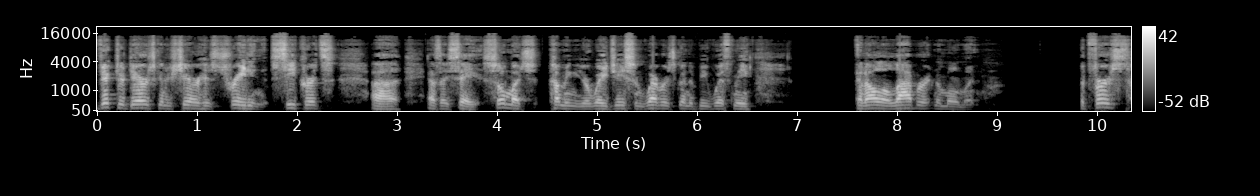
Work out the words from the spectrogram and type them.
Victor Adair is going to share his trading secrets. Uh, as I say, so much coming your way. Jason Weber is going to be with me, and I'll elaborate in a moment. But first,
